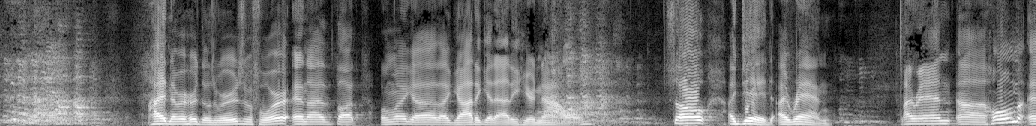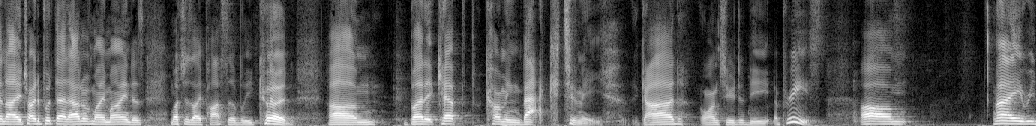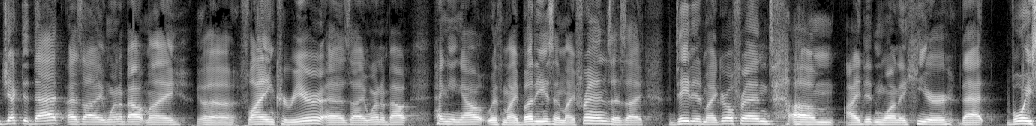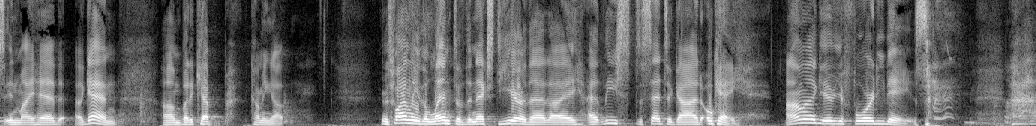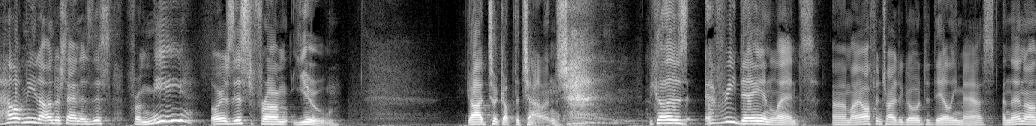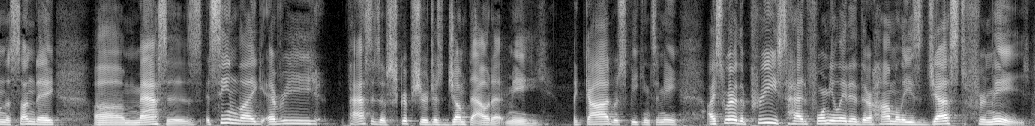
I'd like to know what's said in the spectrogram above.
I had never heard those words before and i thought oh my god i gotta get out of here now. So i did. I ran I ran uh, home and I tried to put that out of my mind as much as I possibly could. Um, but it kept coming back to me. God wants you to be a priest. Um, I rejected that as I went about my uh, flying career, as I went about hanging out with my buddies and my friends, as I dated my girlfriend. Um, I didn't want to hear that voice in my head again, um, but it kept coming up. It was finally the Lent of the next year that I at least said to God, okay, I'm going to give you 40 days. Help me to understand is this from me or is this from you? God took up the challenge. because every day in Lent, um, I often tried to go to daily Mass, and then on the Sunday um, masses, it seemed like every passage of scripture just jumped out at me. Like God was speaking to me. I swear the priests had formulated their homilies just for me.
